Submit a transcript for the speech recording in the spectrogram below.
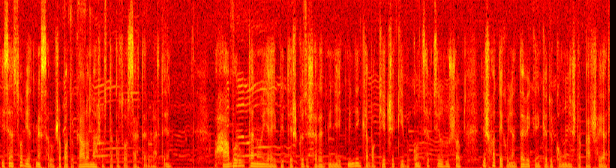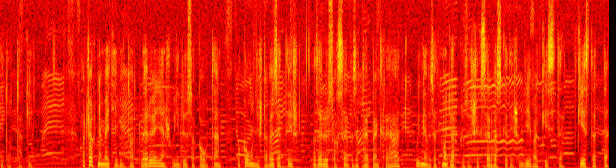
hiszen szovjet megszálló csapatok állomásoztak az ország területén. A háború után újjáépítés közös eredményeit mindinkább a kétségkívül koncepciózusabb és hatékonyan tevékenykedő kommunista párt sajátította ki. A csak nem egy évig tartó erőegyensúly időszaka után a kommunista vezetés az erőszak szervezetekben kreált úgynevezett magyar közösség szervezkedés ügyével készített, késztette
